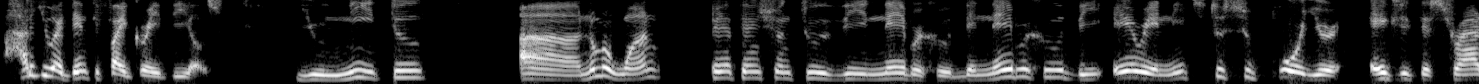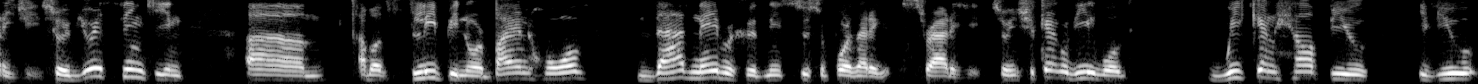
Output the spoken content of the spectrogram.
how do you identify great deals? You need to, uh, number one, pay attention to the neighborhood. The neighborhood, the area needs to support your exit strategy. So if you're thinking um, about flipping or buy and hold, that neighborhood needs to support that strategy. So in Chicago Deal Vault, we can help you if you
